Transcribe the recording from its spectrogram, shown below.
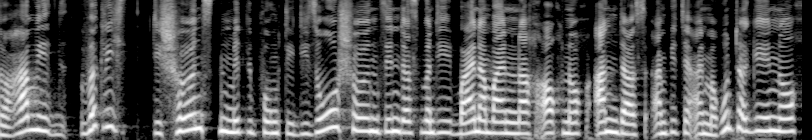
So, haben wir wirklich die schönsten Mittelpunkte, die so schön sind, dass man die meiner Meinung nach auch noch anders, bitte einmal runtergehen noch,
